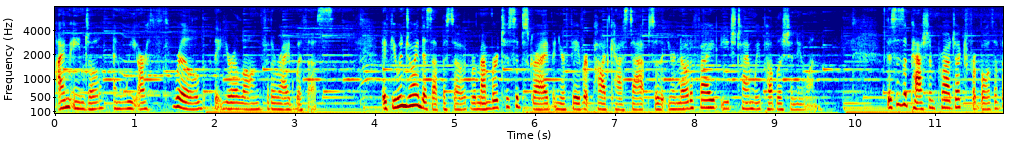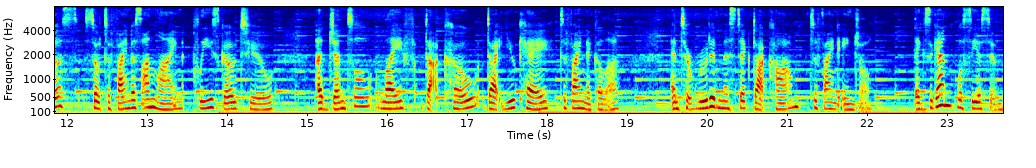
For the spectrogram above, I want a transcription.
I'm Angel, and we are thrilled that you're along for the ride with us. If you enjoyed this episode, remember to subscribe in your favorite podcast app so that you're notified each time we publish a new one. This is a passion project for both of us, so to find us online, please go to agentlelife.co.uk to find Nicola and to rootedmystic.com to find Angel. Thanks again. We'll see you soon.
